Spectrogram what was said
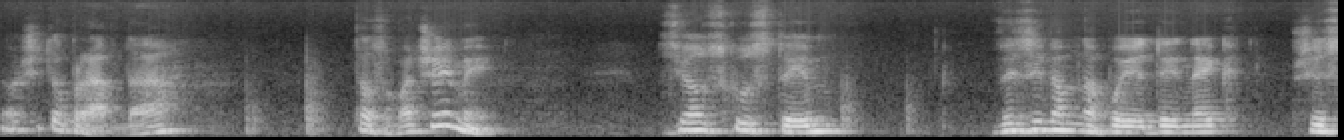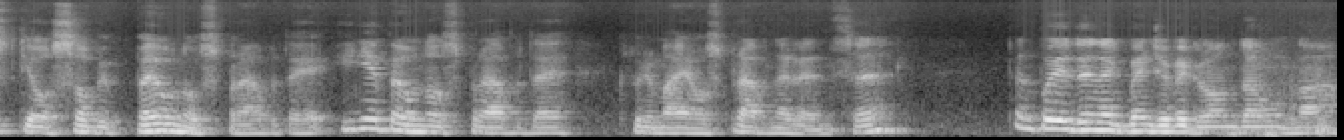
No, czy to prawda? To zobaczymy. W związku z tym wyzywam na pojedynek wszystkie osoby pełnosprawne i niepełnosprawne, które mają sprawne ręce. Ten pojedynek będzie wyglądał na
